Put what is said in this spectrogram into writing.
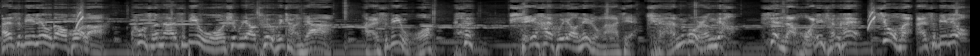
SB 六到货了，库存的 SB 五是不是要退回厂家？SB 五，哼，谁还会要那种垃圾？全部扔掉！现在火力全开，就卖 SB 六。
